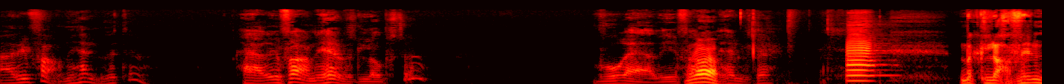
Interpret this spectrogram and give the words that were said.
Her i faen i helvete. Her i faen i helvete, Lobster. Hvor er vi i faen i helvete? McLaughlin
